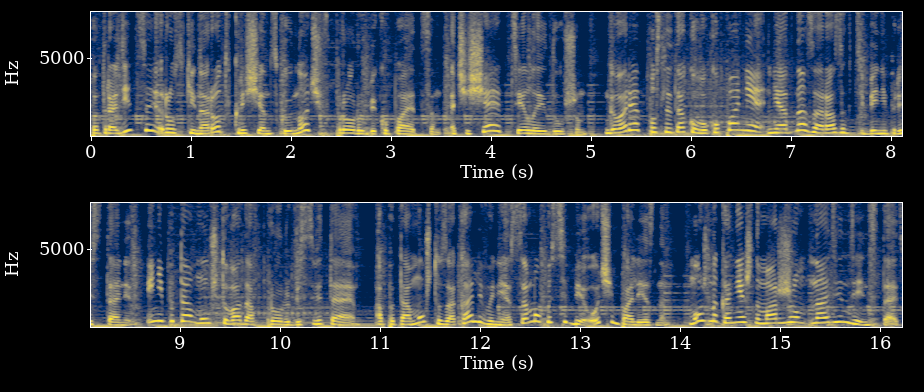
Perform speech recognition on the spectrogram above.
По традиции, русский народ в крещенскую ночь в проруби купается, очищает тело и душу. Говорят, после такого купания ни одна зараза к тебе не пристанет. И не потому, что вода в проруби святая, а потому, что закаливание само по себе очень полезно. Можно, конечно, моржом на один день стать,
